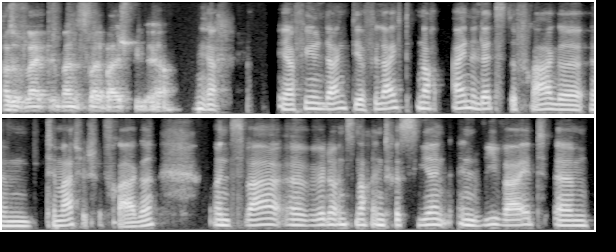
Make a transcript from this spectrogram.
Also vielleicht meine zwei Beispiele, ja. Ja. Ja, vielen Dank dir. Vielleicht noch eine letzte Frage, ähm, thematische Frage. Und zwar äh, würde uns noch interessieren, inwieweit ähm,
